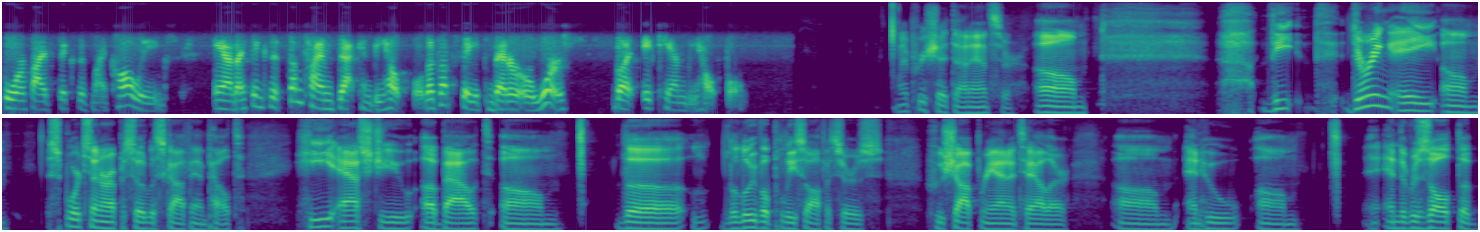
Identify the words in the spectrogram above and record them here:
four, five, six of my colleagues. And I think that sometimes that can be helpful. That's not to say it's better or worse, but it can be helpful. I appreciate that answer. Um, the during a um, Sports Center episode with Scott Van Pelt, he asked you about um, the the Louisville police officers who shot Breonna Taylor um, and who um, and the result of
